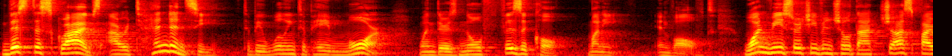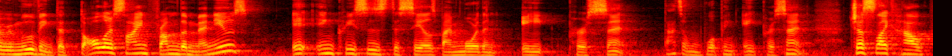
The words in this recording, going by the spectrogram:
This describes our tendency to be willing to pay more when there's no physical money involved. One research even showed that just by removing the dollar sign from the menus, it increases the sales by more than 8%. That's a whooping 8%. Just like how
